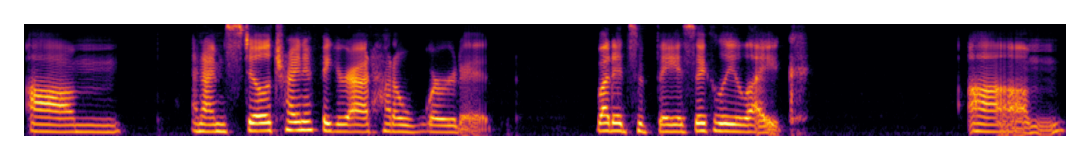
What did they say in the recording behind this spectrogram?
Um, and I'm still trying to figure out how to word it. But it's basically like um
